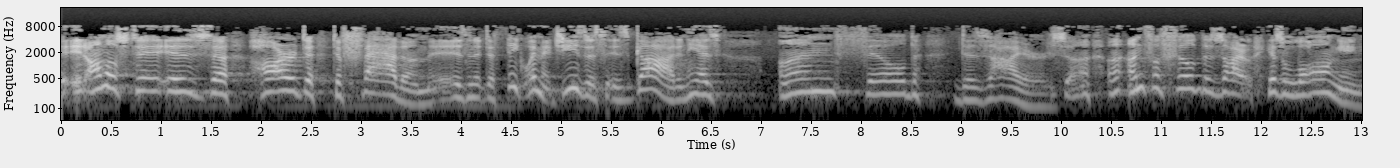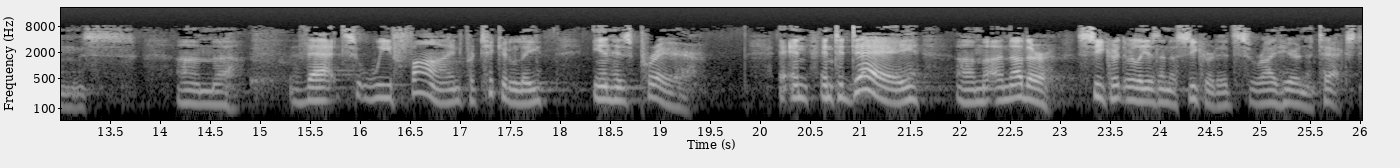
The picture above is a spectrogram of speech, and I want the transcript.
It almost is uh, hard to, fathom, isn't it? To think, wait a minute, Jesus is God and he has unfilled desires, uh, unfulfilled desires. Has longings. Um, uh, that we find particularly in his prayer. And, and today, um, another secret really isn't a secret, it's right here in the text,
